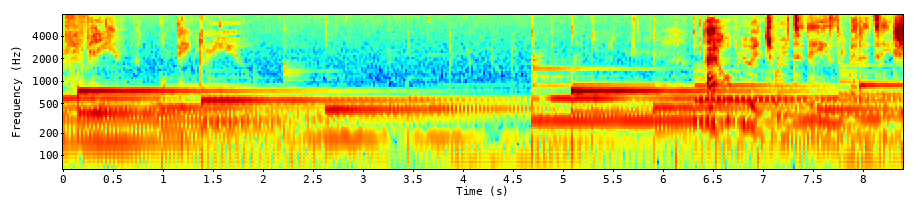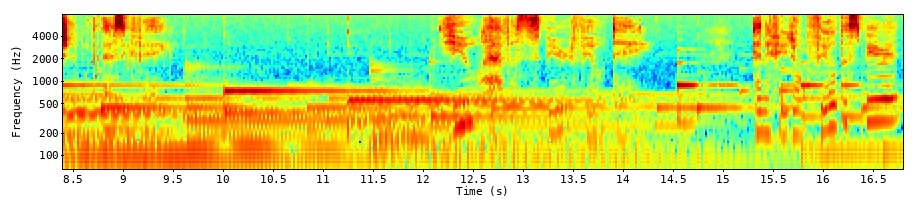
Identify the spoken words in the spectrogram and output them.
faith will anchor you. I hope you enjoyed today's meditation with Essie Faye. You have a spirit filled day. And if you don't feel the spirit,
